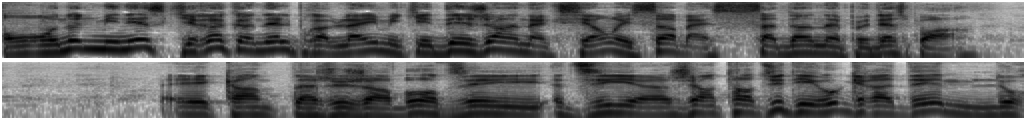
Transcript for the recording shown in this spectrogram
on, a une ministre qui reconnaît le problème et qui est déjà en action. Et ça, ben, ça donne un peu d'espoir. Et quand la juge Arbour dit, dit euh, j'ai entendu des hauts gradés nous,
